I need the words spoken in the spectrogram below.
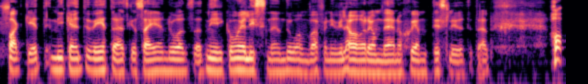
fuck it, ni kan inte veta vad jag ska säga ändå, så att ni kommer att lyssna ändå om varför ni vill höra om det är något skämt i slutet. Eller. Ha,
